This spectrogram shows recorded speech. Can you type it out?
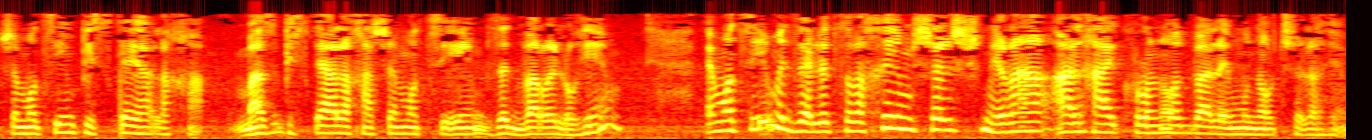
שמוציאים פסקי הלכה, מה זה פסקי הלכה שהם מוציאים? זה דבר אלוהים? הם מוציאים את זה לצרכים של שמירה על העקרונות ועל האמונות שלהם.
